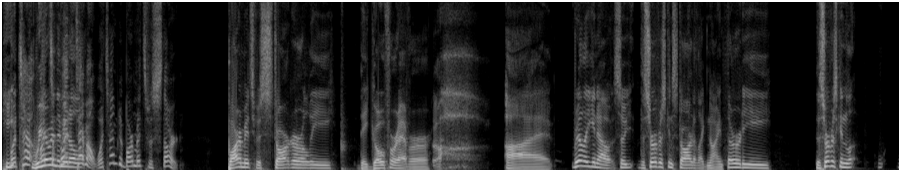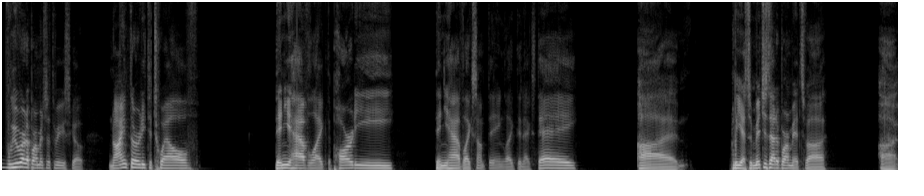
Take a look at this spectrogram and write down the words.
he. What time? we're what in the ti- middle. Time out. What time did bar mitzvah start? Bar mitzvahs start early. They go forever. Uh, really, you know, so the service can start at like nine thirty. The service can. We were at a bar mitzvah three weeks ago. Nine thirty to twelve. Then you have like the party. Then you have like something like the next day. Uh, but yeah, so Mitch is at a bar mitzvah. Uh,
